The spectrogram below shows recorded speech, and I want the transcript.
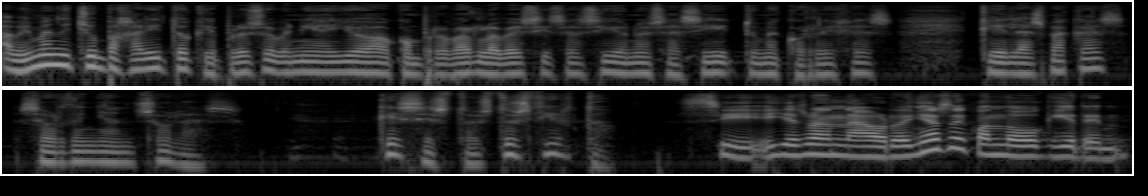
A mí me han dicho un pajarito, que por eso venía yo a comprobarlo, a ver si es así o no es así, tú me corriges, que las vacas se ordeñan solas. ¿Qué es esto? ¿Esto es cierto? Sí, ellas van a ordeñarse cuando quieren.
